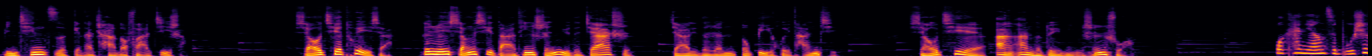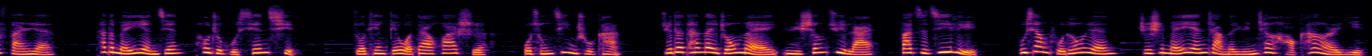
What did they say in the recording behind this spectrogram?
并亲自给她插到发髻上。小妾退下，跟人详细打听神女的家事，家里的人都避讳谈起。小妾暗暗地对米生说：“我看娘子不是凡人，她的眉眼间透着股仙气。昨天给我带花时，我从近处看，觉得她那种美与生俱来，发自肌理，不像普通人，只是眉眼长得匀称好看而已。”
